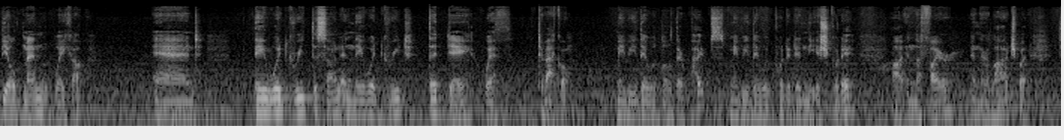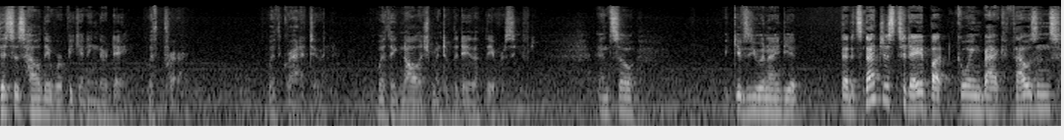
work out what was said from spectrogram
the old men would wake up and they would greet the sun and they would greet the day with tobacco. Maybe they would load their pipes, maybe they would put it in the ishkode, uh, in the fire in their lodge, but this is how they were beginning their day with prayer, with gratitude, with acknowledgement of the day that they've received. And so it gives you an idea that it's not just today, but going back thousands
